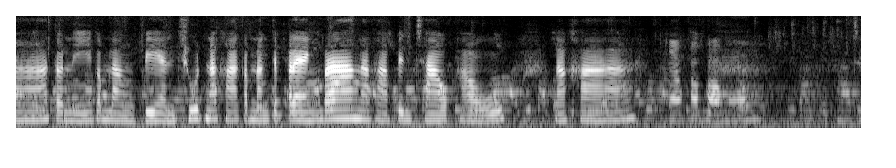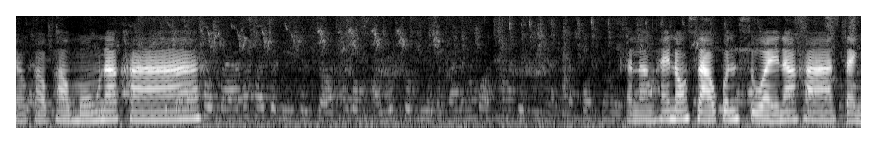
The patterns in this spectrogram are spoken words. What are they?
ะ ตอนนี้กำลังเปลี่ยนชุดนะคะกำลังจะแปลงร่างนะคะ เป็นชาวเขานะคะ ชาวเขาเผ่ามงชาวเขาเผ่ามงนะคะกำลังให้น้องสาวคนสวยนะคะ แต่ง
